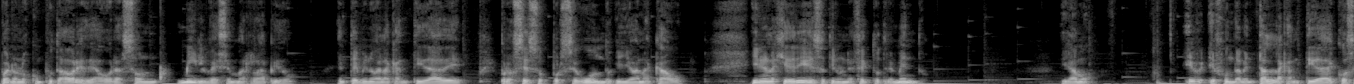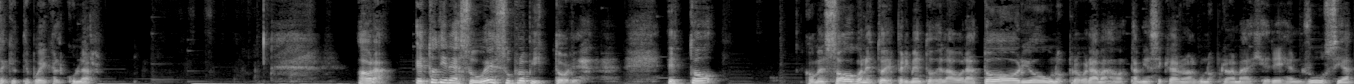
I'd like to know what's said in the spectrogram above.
Bueno, los computadores de ahora son mil veces más rápidos en términos de la cantidad de procesos por segundo que llevan a cabo. Y en el ajedrez eso tiene un efecto tremendo. Digamos, es, fundamental la cantidad de cosas que usted puede calcular. Ahora, esto tiene a su vez su propia historia. Esto comenzó con estos experimentos de laboratorio, unos programas, también se crearon algunos programas de ajedrez en Rusia,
